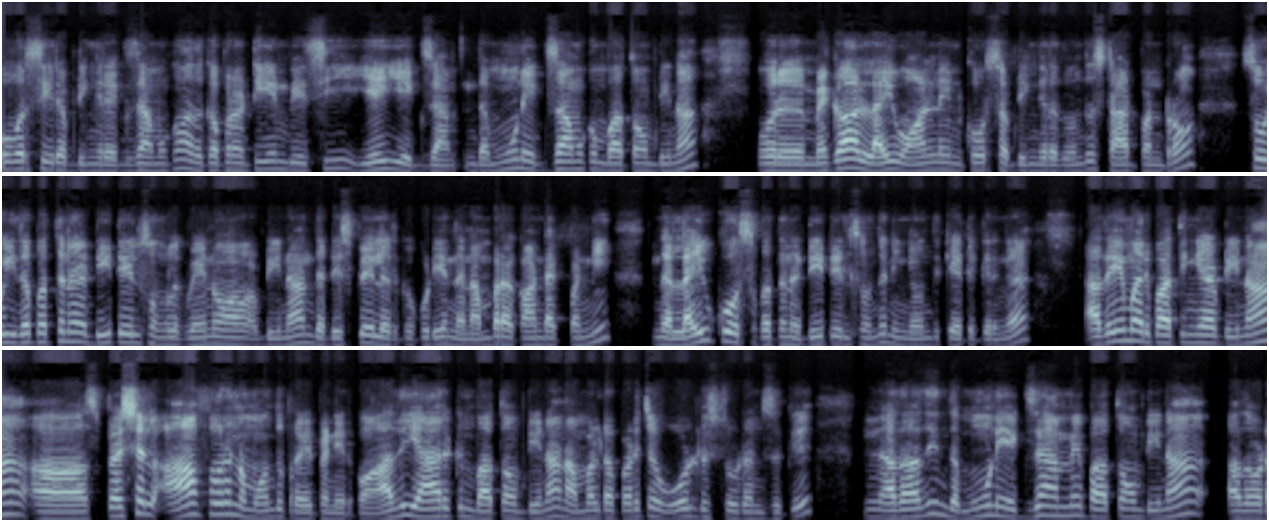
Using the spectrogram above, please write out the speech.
ஓவர்சீர் அப்படிங்கிற எக்ஸாமுக்கும் அதுக்கப்புறம் டிஎன்பிஎஸ்சி ஏஇ எக்ஸாம் இந்த மூணு எக்ஸாமுக்கும் பார்த்தோம் அப்படின்னா ஒரு மெகா லைவ் ஆன்லைன் கோர்ஸ் அப்படிங்கிறது வந்து ஸ்டார்ட் பண்ணுறோம் ஸோ இதை பற்றின டீட்டெயில்ஸ் உங்களுக்கு வேணும் அப்படின்னா இந்த டிஸ்பிளேல இருக்கக்கூடிய இந்த நம்பரை காண்டாக்ட் பண்ணி இந்த லைவ் கோர்ஸ் பற்றின டீட்டெயில்ஸ் வந்து நீங்கள் வந்து கேட்டுக்கிறீங்க அதே மாதிரி பார்த்தீங்க அப்படின்னா ஸ்பெஷல் ஆஃபரும் நம்ம வந்து ப்ரொவைட் பண்ணியிருக்கோம். அது யாருக்குன்னு பார்த்தோம் அப்படின்னா நம்மள்ட்ட படிச்ச ஓல்டு ஸ்டூடெண்ட்ஸுக்கு அதாவது இந்த மூணு எக்ஸாமே பார்த்தோம் அப்படின்னா அதோட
